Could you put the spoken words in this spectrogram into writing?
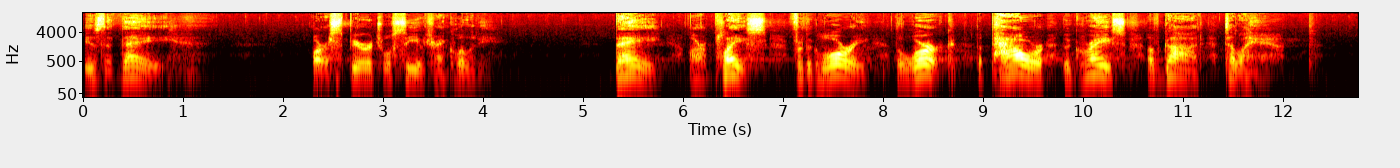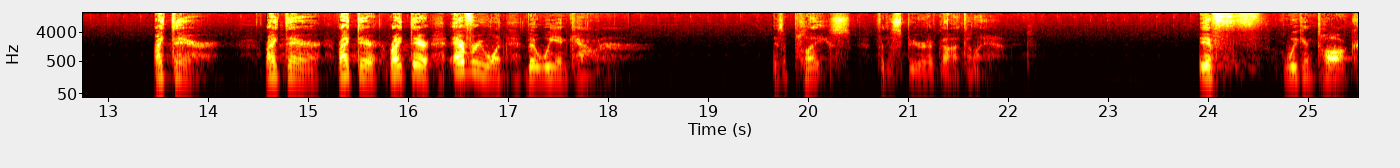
is that they are a spiritual sea of tranquility. They are a place for the glory, the work, the power, the grace of God to land. Right there, right there, right there, right there. Everyone that we encounter is a place for the Spirit of God to land. If we can talk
